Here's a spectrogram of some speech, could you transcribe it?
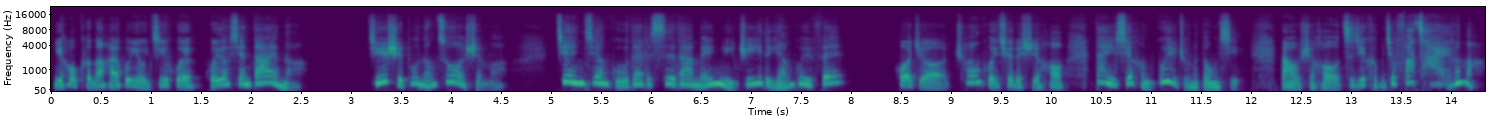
以后可能还会有机会回到现代呢。即使不能做什么，见见古代的四大美女之一的杨贵妃。或者穿回去的时候带一些很贵重的东西，到时候自己可不就发财了吗？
